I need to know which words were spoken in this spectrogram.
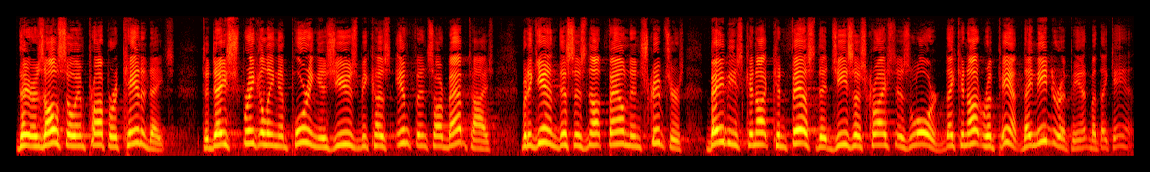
there is also improper candidates. Today, sprinkling and pouring is used because infants are baptized. But again, this is not found in scriptures. Babies cannot confess that Jesus Christ is Lord. They cannot repent. They need to repent, but they can't.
